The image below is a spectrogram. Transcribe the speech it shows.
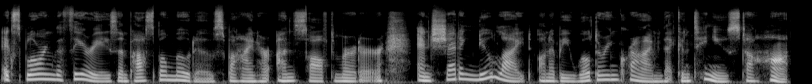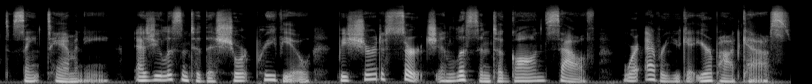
exploring the theories and possible motives behind her unsolved murder, and shedding new light on a bewildering crime that continues to haunt St. Tammany. As you listen to this short preview, be sure to search and listen to Gone South wherever you get your podcasts.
